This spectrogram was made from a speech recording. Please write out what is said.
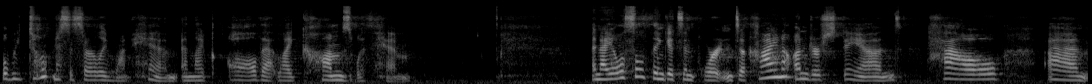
but we don't necessarily want him and like all that like comes with him. And I also think it's important to kind of understand how um,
